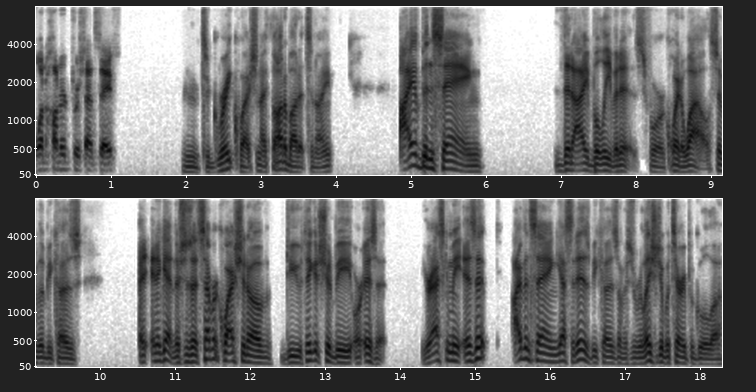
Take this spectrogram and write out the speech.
100% safe? Hmm, it's a great question. I thought about it tonight. I have been saying that I believe it is for quite a while, simply because, and again, this is a separate question of do you think it should be or is it? You're asking me, is it? I've been saying yes, it is because of his relationship with Terry Pegula,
